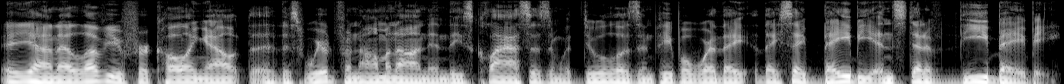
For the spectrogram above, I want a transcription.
Yeah, and I love you for calling out uh, this weird phenomenon in these classes and with doulas and people where they they say baby instead of the baby.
